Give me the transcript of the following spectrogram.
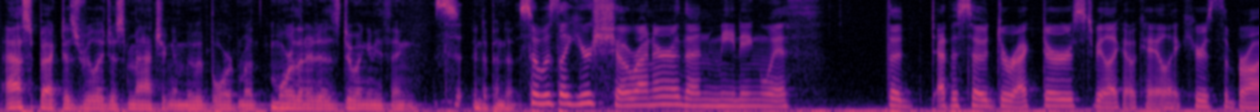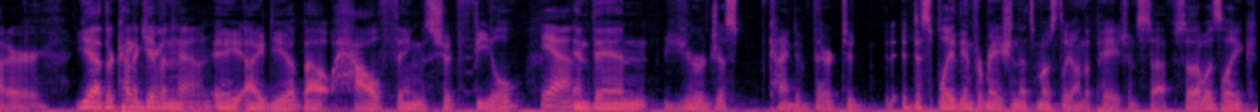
aspect is really just matching a mood board more than it is doing anything So- independent. So it was like your showrunner then meeting with the episode directors to be like, okay, like here's the broader. Yeah, they're kind of given a idea about how things should feel. Yeah. And then you're just kind of there to display the information that's mostly on the page and stuff. So that was like,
